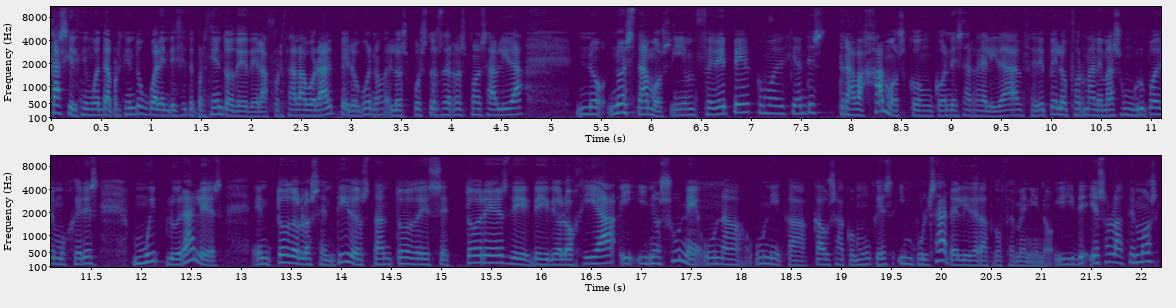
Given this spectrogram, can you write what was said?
casi el 50%, un 47% de, de, la fuerza laboral, pero bueno, en los puestos de responsabilidad no, no estamos. Y en FEDEPE, como decía antes, trabajamos con, con esa realidad. En lo forma además un grupo de mujeres muy plurales en todos los sentidos, tanto de sectores, de, ideología, y, nos une una única causa común que es impulsar el liderazgo femenino. Y eso lo hacemos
